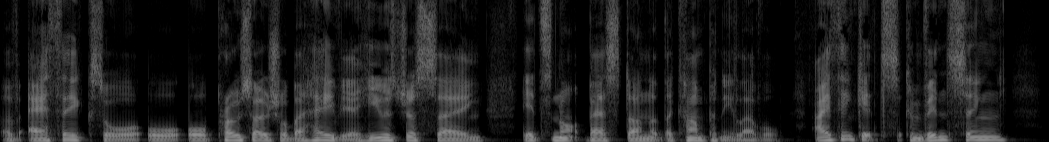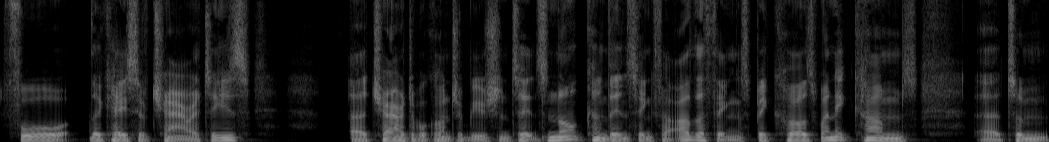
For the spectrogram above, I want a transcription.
of ethics or, or, or pro social behavior. He was just saying it's not best done at the company level. I think it's convincing for the case of charities uh, charitable contributions. It's not convincing for other things because when it comes uh, to,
